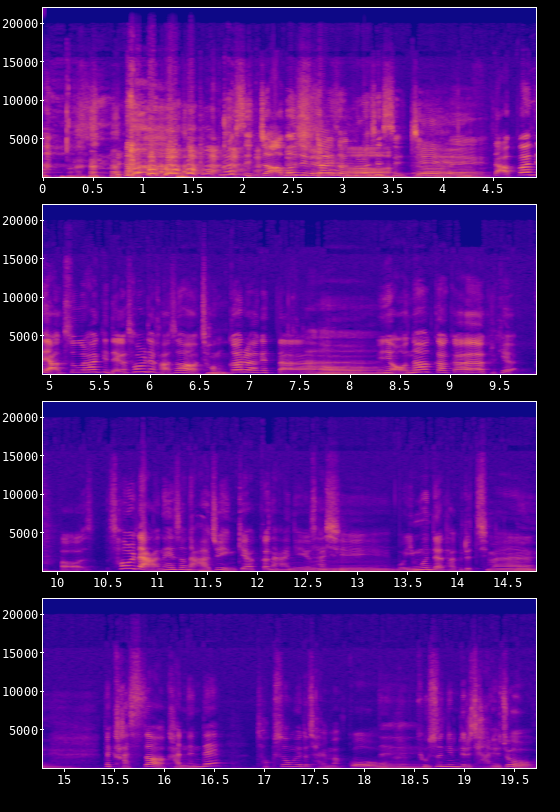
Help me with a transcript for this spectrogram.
그럴 수 있죠. 아버지 입장에서 아. 그러실 수 있죠. 네. 네. 그래서 아빠한테 약속을 하기 내가 서울대 가서 정가를 하겠다. 아. 왜냐 언어학과가 그렇게 어, 서울대 안에서는 아주 인기학과는 아니에요 사실 음. 뭐 인문대가 다 그렇지만 네. 근데 갔어 갔는데 적성에도 잘 맞고 네. 교수님들이 잘해줘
